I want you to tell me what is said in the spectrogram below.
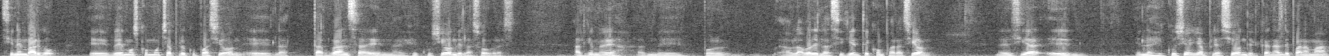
Sin embargo, eh, vemos con mucha preocupación eh, la tardanza en la ejecución de las obras. Alguien me, hablaba de la siguiente comparación. Me decía, en, la ejecución y ampliación del Canal de Panamá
